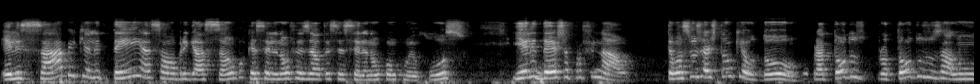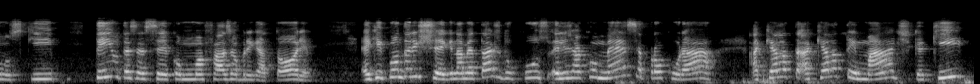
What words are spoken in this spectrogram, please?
ele sabe que ele tem essa obrigação, porque se ele não fizer o TCC, ele não conclui o curso, e ele deixa para o final. Então, a sugestão que eu dou para todos, para todos os alunos que têm o TCC como uma fase obrigatória, é que quando ele chegue na metade do curso, ele já comece a procurar aquela, aquela temática que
